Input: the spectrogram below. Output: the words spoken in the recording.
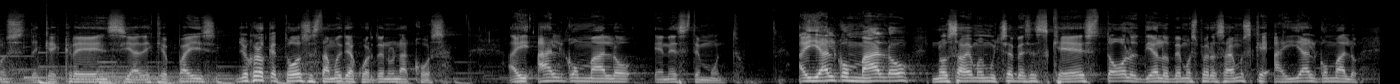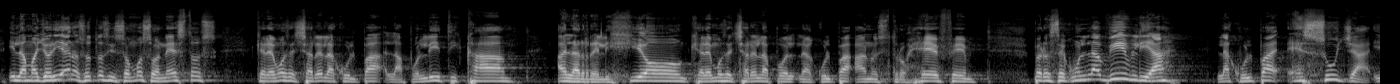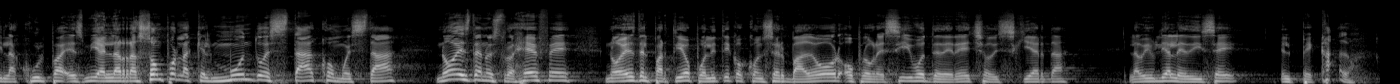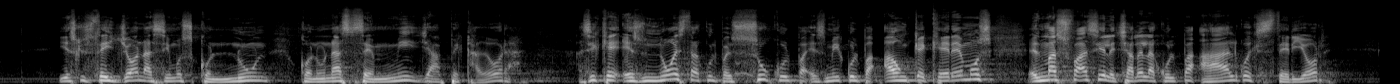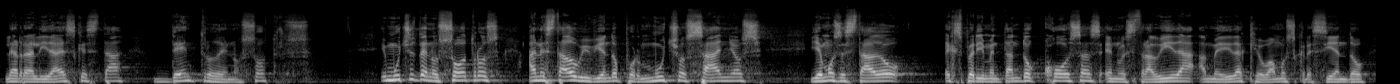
de qué creencia, de qué país, yo creo que todos estamos de acuerdo en una cosa. Hay algo malo en este mundo. Hay algo malo, no sabemos muchas veces qué es, todos los días lo vemos, pero sabemos que hay algo malo. Y la mayoría de nosotros, si somos honestos, queremos echarle la culpa a la política, a la religión, queremos echarle la culpa a nuestro jefe. Pero según la Biblia, la culpa es suya y la culpa es mía. Y la razón por la que el mundo está como está no es de nuestro jefe, no es del partido político conservador o progresivo de derecha o de izquierda. La Biblia le dice el pecado. Y es que usted y yo nacimos con, un, con una semilla pecadora. Así que es nuestra culpa, es su culpa, es mi culpa. Aunque queremos, es más fácil echarle la culpa a algo exterior. La realidad es que está dentro de nosotros. Y muchos de nosotros han estado viviendo por muchos años y hemos estado experimentando cosas en nuestra vida a medida que vamos creciendo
